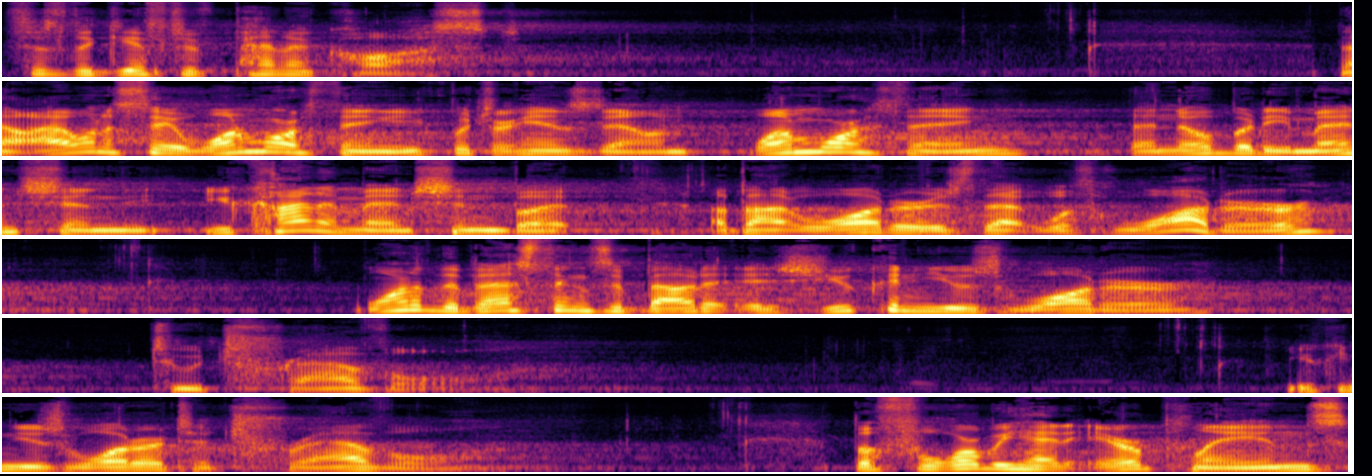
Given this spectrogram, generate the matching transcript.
This is the gift of Pentecost. Now, I want to say one more thing. You can put your hands down. One more thing that nobody mentioned, you kind of mentioned, but about water is that with water, one of the best things about it is you can use water to travel. You can use water to travel. Before we had airplanes,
